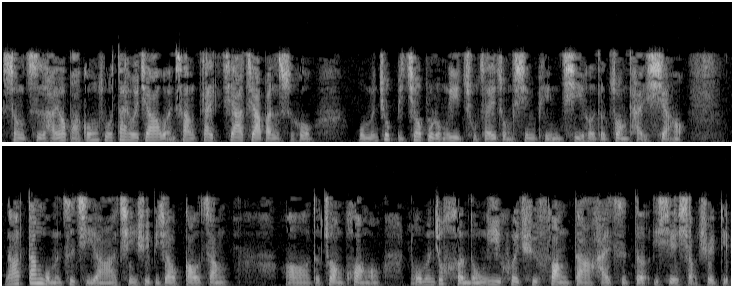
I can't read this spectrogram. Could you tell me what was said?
甚至还要把工作带回家，晚上在家加班的时候，我们就比较不容易处在一种心平气和的状态下哈。然后，当我们自己啊情绪比较高涨啊的状况哦。我们就很容易会去放大孩子的一些小缺点，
